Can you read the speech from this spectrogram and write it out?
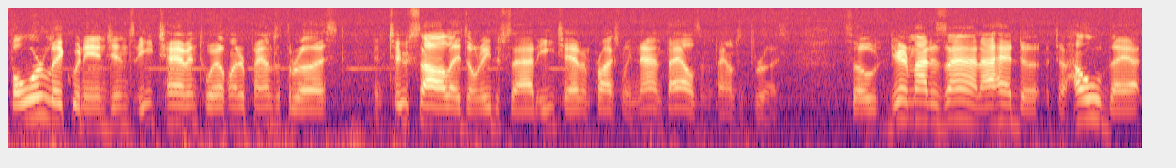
four liquid engines, each having 1,200 pounds of thrust, and two solids on either side, each having approximately 9,000 pounds of thrust. So during my design, I had to, to hold that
